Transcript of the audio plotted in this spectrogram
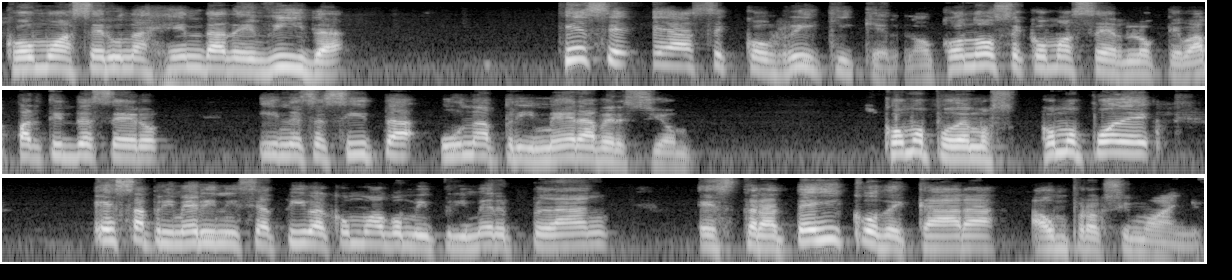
cómo hacer una agenda de vida. ¿Qué se hace con Ricky que no conoce cómo hacerlo, que va a partir de cero y necesita una primera versión? ¿Cómo podemos, cómo puede esa primera iniciativa, cómo hago mi primer plan estratégico de cara a un próximo año?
